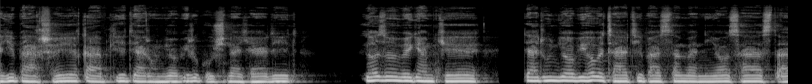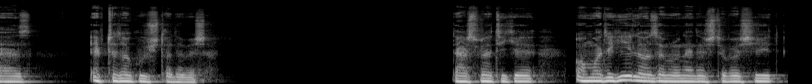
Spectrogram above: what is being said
اگه بخشهای قبلی درونیابی رو گوش نکردید لازمه بگم که درونیابی ها به ترتیب هستن و نیاز هست از ابتدا گوش داده بشن. در صورتی که آمادگی لازم رو نداشته باشید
